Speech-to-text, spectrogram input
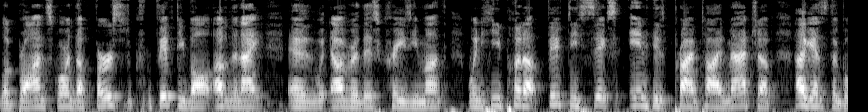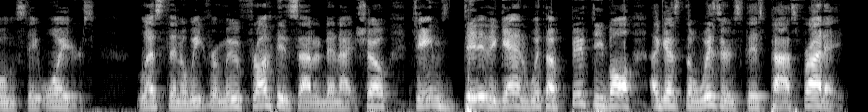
LeBron scored the first 50 ball of the night uh, over this crazy month when he put up 56 in his primetime matchup against the Golden State Warriors. Less than a week removed from his Saturday night show, James did it again with a 50 ball against the Wizards this past Friday.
